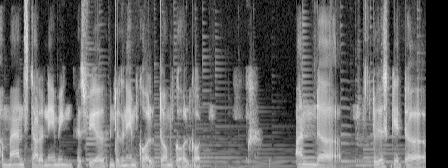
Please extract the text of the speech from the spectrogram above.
a man started naming his fear into the name called term called god and uh, to just get uh,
